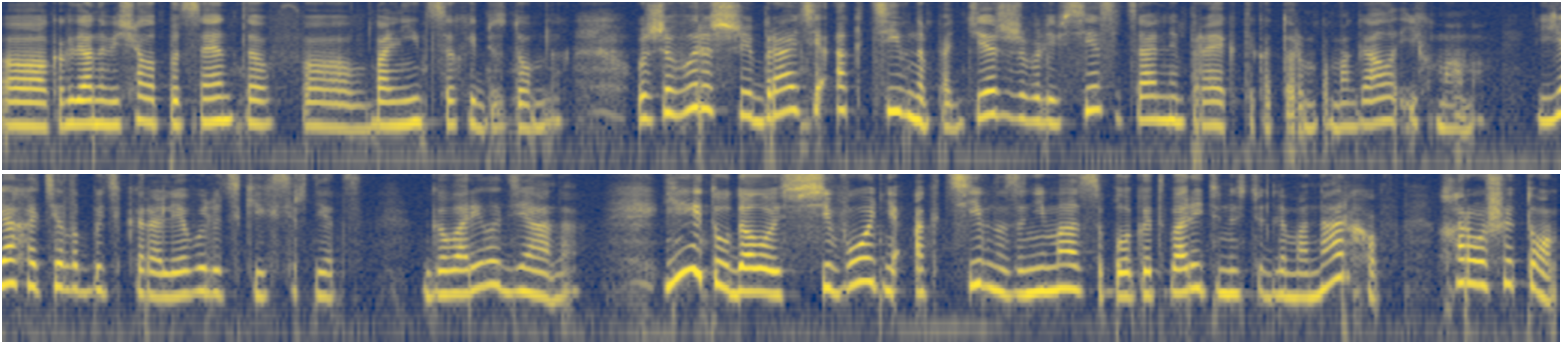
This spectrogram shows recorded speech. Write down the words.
э, когда навещала пациентов э, в больницах и бездомных. Уже выросшие братья активно поддерживали все социальные проекты, которым помогала их мама. «Я хотела быть королевой людских сердец», — говорила Диана. Ей это удалось сегодня активно заниматься благотворительностью для монархов – хороший тон.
